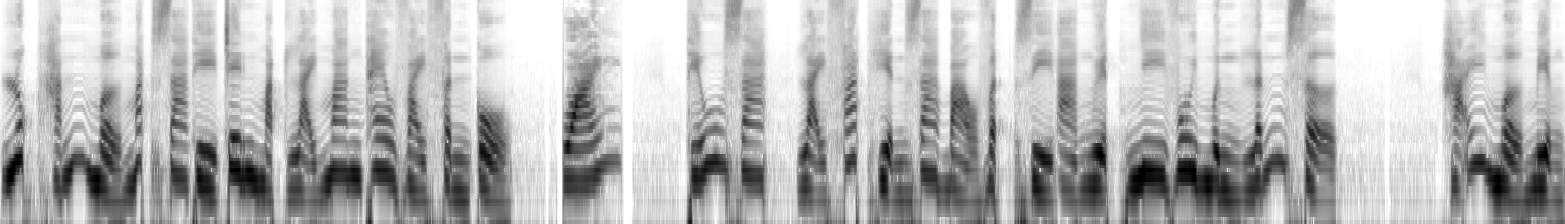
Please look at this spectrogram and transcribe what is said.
lúc hắn mở mắt ra thì trên mặt lại mang theo vài phần cổ. Quái! Thiếu ra, lại phát hiện ra bảo vật gì à Nguyệt Nhi vui mừng lẫn sợ. Hãy mở miệng,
